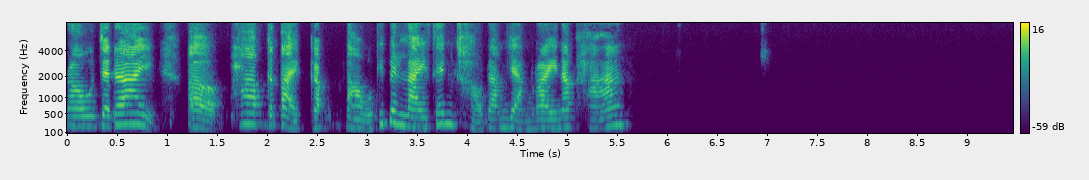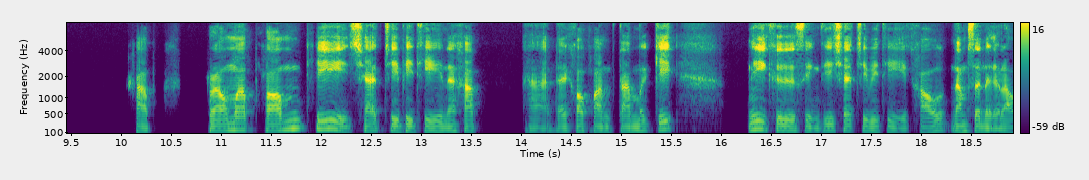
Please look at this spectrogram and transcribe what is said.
เราจะได้ เอ่อ ภาพกระต่ายกับเต่าที่เป็นลายเส้นขาวดำอย่างไรนะคะ ครับ เรามาพร้อมที่ Chat GPT นะครับอ่าได้ข้อความตามเมื่อกี้ นี่คือสิ่งที่ Chat GPT เขานำเสนอเรา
